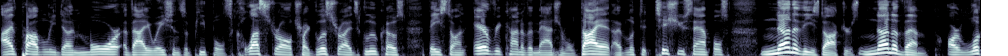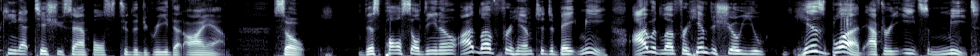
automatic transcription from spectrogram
I've probably done more evaluations of people's cholesterol, triglycerides, glucose based on every kind of imaginable diet. I've looked at tissue samples. None of these doctors, none of them are looking at tissue samples to the degree that I am. So, this Paul Saladino, I'd love for him to debate me. I would love for him to show you his blood after he eats meat,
